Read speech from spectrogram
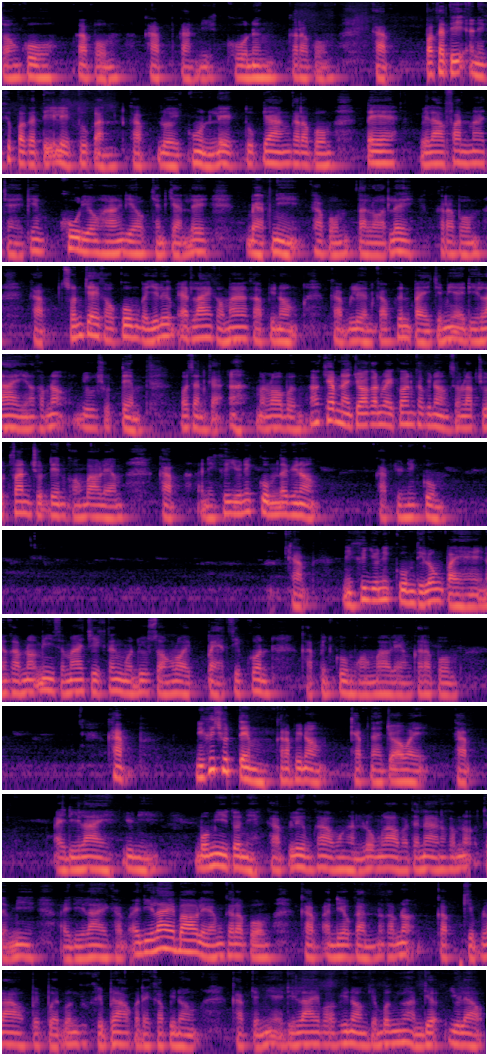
สองคู่ครับผมครับกันอีกคู่หนึ่งครับผมครับปกติอันนี้คือปกติเลขทุกอันครับโดยหุ้นเลขทุกอย่างครับผม แต่เวลาฟันมาจะให้เพียงคู่เดียวหางเดียวแขนๆเลย แบบนี้ครับผมตลอดเลย ครับผมครับสนใจเขากลุ่มก็อย่าลืมแอดไลน์เขามาครับพี่น้องครับเลื่อนกลับขึ้นไปจะมี ID ไลน์นะครับเนาะอยู่ชุดเต็มเพราะฉะนั้นก็อะมารอเบิงเอาแคปหน้าจอกันไว้ก่อนครับพี่น้องสำหรับชุดฟันชุดเด่นของบาวแหลมครับอันนี้คืออยู่ในกลุ่มได้พี่น้องครับอยู่ในกลุ่มครับนี่คืออยู่ในกลุ่มที่ลงไปให้นะครับเนาะมีสมาชิกทั้งหมดอยู่ 280 คนครับเป็นกลุ่มของบาวแหลมครับผมครับนี่คือชุดเต็มครับพี่น้องแคปหน้าจอไว้ ID Line อยู่นี่บ่มีตัวนี้ครับลืมเข้าวังหันลงเล่าพัฒนาเนาะครับเนาะจะมี ID Line ครับ ID Line เบาแหลมครับผมครับอันเดียวกันนะครับเนาะกับคลิปเล่าไปเปิดเบิ้งยู่คลิปเล่าก็ได้ครับพี่น้องครับจะมี ID Line เพราะพี่น้องจะเบิ้งอยู่หันเยอะอยู่แล้ว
